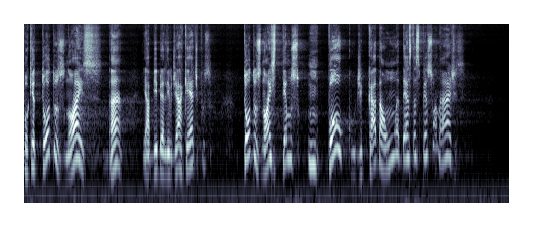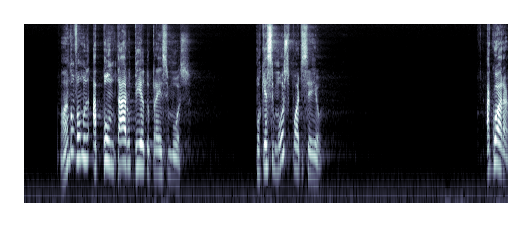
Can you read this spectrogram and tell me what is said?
porque todos nós, né, e a Bíblia é livro de arquétipos, todos nós temos um pouco de cada uma destas personagens. Nós não vamos apontar o dedo para esse moço, porque esse moço pode ser eu. Agora,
